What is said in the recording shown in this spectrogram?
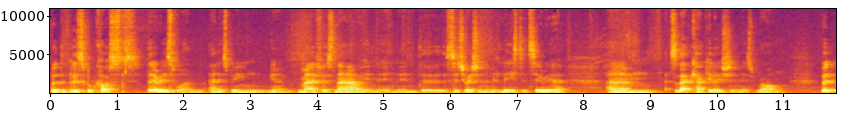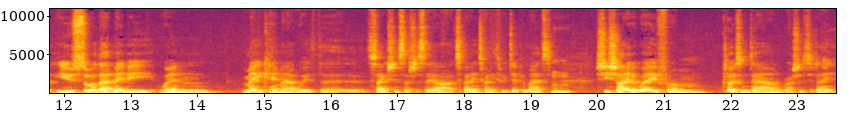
But the political cost, there is one, and it's being you know manifest now in, in, in the situation in the Middle East, in Syria. Um, so that calculation is wrong. But you saw that maybe when May came out with uh, sanctions such as they are, expelling 23 diplomats. Mm-hmm. She shied away from closing down Russia today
